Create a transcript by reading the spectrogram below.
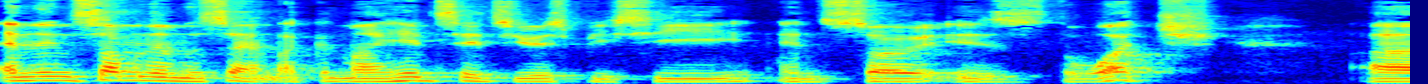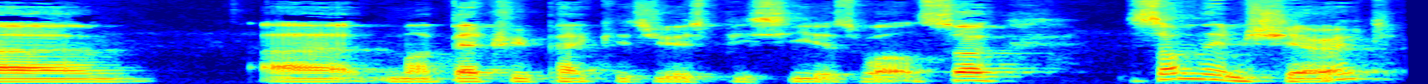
And then some of them the same, like my headset's USB C, and so is the watch. Um, uh, my battery pack is USB C as well. So some of them share it.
